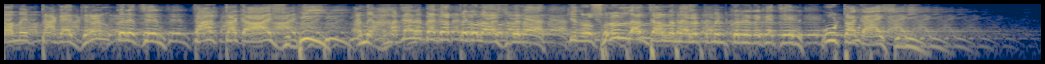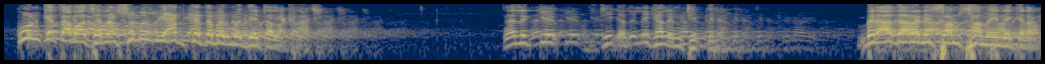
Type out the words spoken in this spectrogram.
নামে টাকা গ্রহণ করেছেন, তার টাকা আসবি, আমি হাজার বেগার টাকা আসবে না, কিন্তু রসুল্লাহ যার নামে অ্যালটমেন্ট করে রেখেছেন, ও টাকা আসবি। কোন কেতাব আছে? না সময় রিয়াদ কেতাবের মধ্যে এটা লেখা আছে। তাহলে কে ঠিক আছে, লেখালেন ঠিক করে বেরাদারান ইসলাম সামেনে কেরাম।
